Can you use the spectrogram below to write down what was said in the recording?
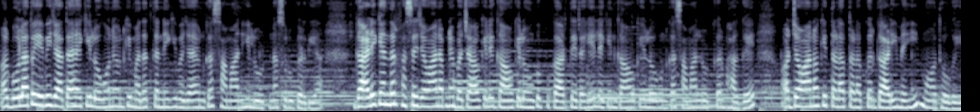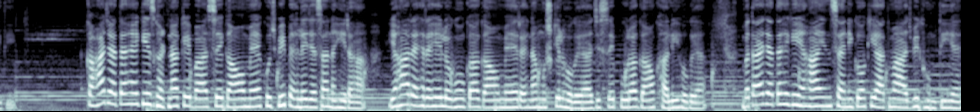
और बोला तो ये भी जाता है कि लोगों ने उनकी मदद करने की बजाय उनका सामान ही लूटना शुरू कर दिया। गाड़ी के अंदर फंसे जवान अपने बचाव के लिए गाँव के लोगों को पुकारते रहे, लेकिन गाँव के लोग उनका सामान लूट भाग गए और जवानों की तड़प तड़प कर गाड़ी में ही मौत हो गई थी। कहा जाता है कि इस घटना के बाद से गाँव में कुछ भी पहले जैसा नहीं रहा। यहाँ रह रहे लोगों का गाँव में रहना मुश्किल हो गया, जिससे पूरा गाँव खाली हो गया। बताया जाता है कि यहाँ इन सैनिकों की आत्मा आज भी घूमती है।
